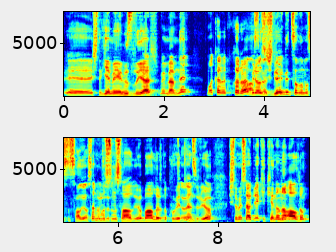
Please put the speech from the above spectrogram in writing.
Ee, işte yemeği hızlı yer bilmem ne. Makara kukara Aslında biraz evet, işte birbirini tanıması sağlıyor aslında tanımasını oyuncuların. sağlıyor. Bağlarını kuvvetlendiriyor. İşte mesela diyor ki Kenan'ı aldım.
